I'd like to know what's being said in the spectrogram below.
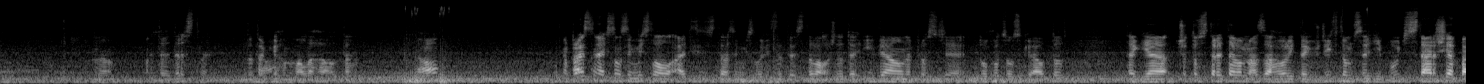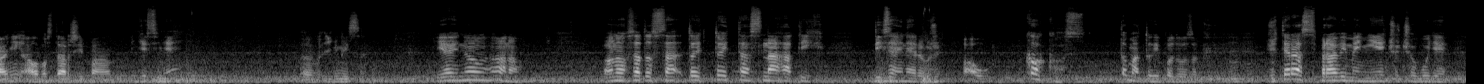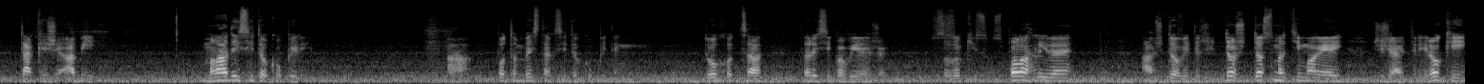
No, a to je drsné. Do No. takého malého auta. No, A presne, ak som si myslel, aj ty si to asi myslel, keď sa testoval, že toto je ideálne proste dôchodcovské auto, tak ja, čo to stretávam na záhori, tak vždy v tom sedí buď staršia pani, alebo starší pán ide si, nie? e, v Ignise. Jej, no, áno. Ono sa to, sa, to, je, to je tá snaha tých dizajnerov, že oh, kokos, to má tuhý podvozok. Že teraz spravíme niečo, čo bude také, že aby mladí si to kúpili. A potom bez tak si to kúpi ten dôchodca, ktorý si povie, že Suzuki sú spolahlivé, až to vydrží do, do smrti mojej, čiže aj 3 roky.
